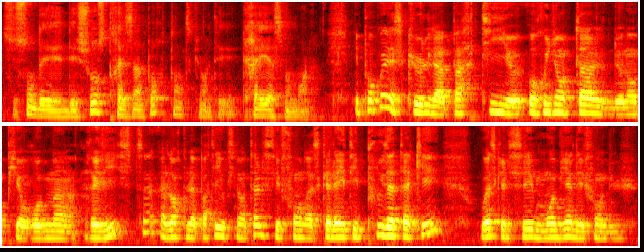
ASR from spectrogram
ce sont des, choses très importantes qui ont été créées à ce moment-là. Et pourquoi est-ce que la partie euh, orientale de l'Empire romain résiste alors que la partie occidentale s'effondre? Est-ce qu'elle a été plus attaquée ou est-ce qu'elle s'est moins bien défendue?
